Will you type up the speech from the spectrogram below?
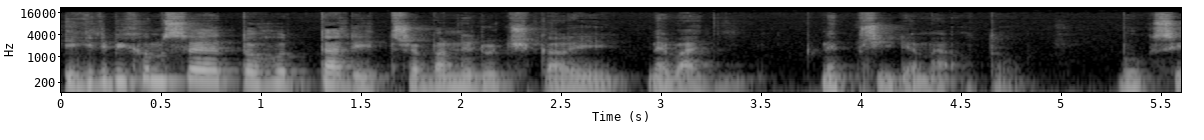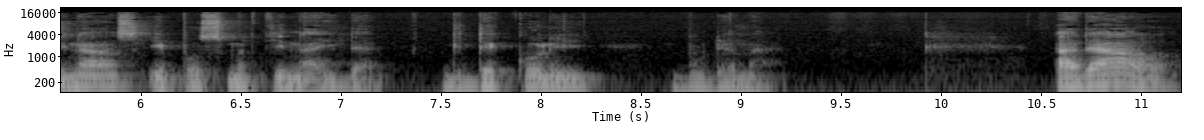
I kdybychom se toho tady třeba nedočkali, nevadí, nepřijdeme o to. Bůh si nás i po smrti najde, kdekoliv budeme. A dál.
